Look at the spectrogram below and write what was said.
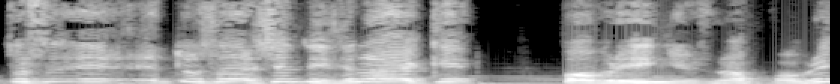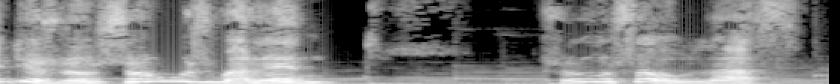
entón, eh, entón a xente dice, non, é que pobriños. Non, pobriños non, son os valentes, son os audaces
